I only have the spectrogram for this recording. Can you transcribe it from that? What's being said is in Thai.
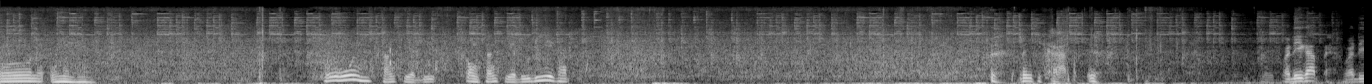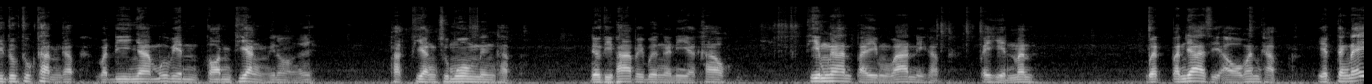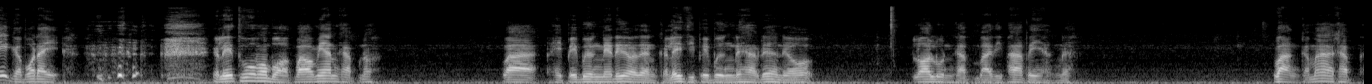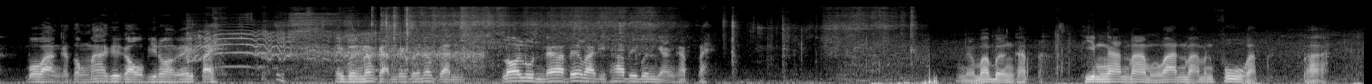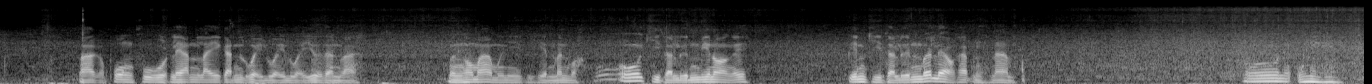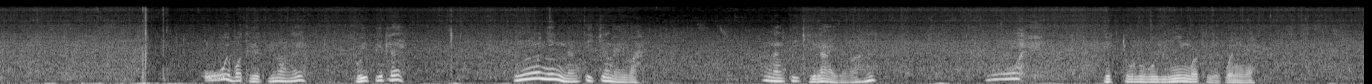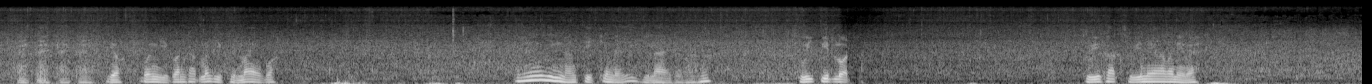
โอ้เนี่ยโอ้ยโอ้ยสังเกตดีต้องสังเกตดีๆครับเลยที่ขาดสวัสดีครับสวัสดีทุกทุกท่านครับสวัสดียามมื้อเย็นตอนเที่ยงพี่น้องเอ้ยพักเที่ยงชั่วโมงหนึ่งครับ เดี๋ยวที่พาไปเบิ่งอันนี้เข้า ทีมงานไปหมู่บ้านนี่ครับ ไปเห็นมัน เบิดปัญญาสิเอามันครับเฮ็ดจังได้กับบ่ได้ ก็เลยทั่วมาบอกบ่าวแม่นครับเนาะว่าให้ไปเบิ่งแน่เด้อแต่นก็เลยสิไปเบิ่งด้อครับเด้อเดี๋ยวรอรุ่นครับบาสิพาไปหยังเด้อว่างก็มาครับบ่ว่างก็ต้องมาคือเก่าพี่น้องเอ้ยไปไปเบิ่งน้ำกันไปเบิ่งน้ำกัน รอรุ่นนะครับเด้อบาสิพาไปเบิ่งหยังครับไปเดี๋ยวมาเบิ่งครับ ทีมงานมาเมื่อวานมามันฟู่ครับป่าป่ากับพวงฟูแลนไล่กันรวยรวยรวยอยู่กันว่า เมืองเข้ามามือนี้เห็นมันบ่โอ้ขี่ตะลืนพี่น้องเอ้ยเป็นขี่ตะลืนเบิดแล้วครับนี่น้ำโอ้เนี่ยโอ้ยนี่โอ้ยบ่ถือพี่น้องเอ้ยหุยปิดเลยโอ้ยยิงหนังตีจังไดวะหนังตีขี่ไล่เลยวะโอ้ยเฮ็ดจูรูยิ่งบ่ถือกว่านี่ไงไปไปไปไปเดี๋ยวเบิ่งอีกก่อนครับมันดีขึ้นไหมบ่ โอ้ยยิงหนังติดจังไดกี่ลายเดี๋ยวฮะสุยปิดรถสุยคักสุยแน่วะนี่ไหม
